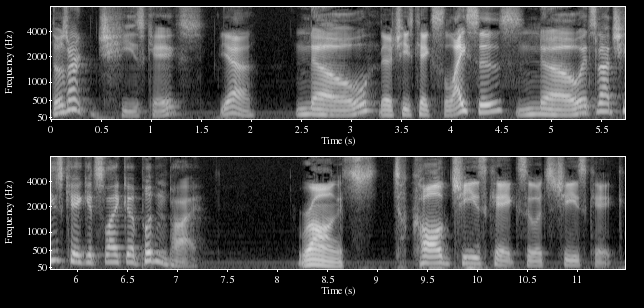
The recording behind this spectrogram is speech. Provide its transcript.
Those aren't cheesecakes. Yeah, No. they're cheesecake slices. No, it's not cheesecake. It's like a pudding pie. Wrong. It's called cheesecake, so it's cheesecake.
